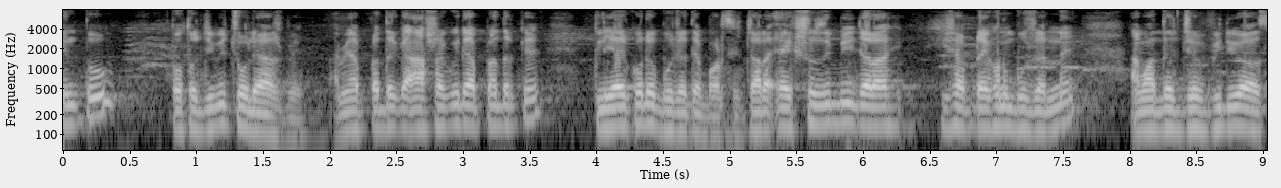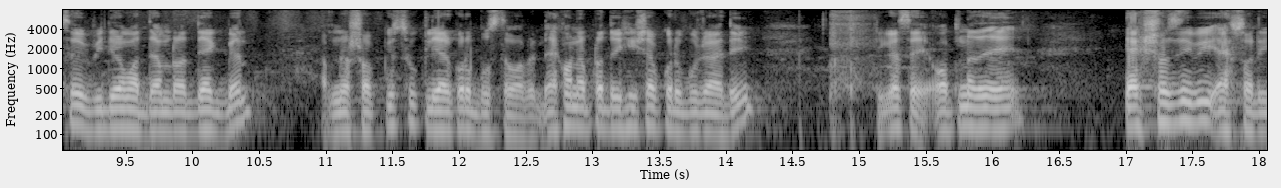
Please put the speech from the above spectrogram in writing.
কিন্তু তত জিবি চলে আসবে। আমি আপনাদেরকে আশা করি আপনাদেরকে ক্লিয়ার করে বোঝাতে পারছি। যারা একশো জিবি যারা হিসাবটা এখনও বুঝেন নেই, আমাদের যে ভিডিও আছে ভিডিওর মাধ্যমে আমরা দেখবেন, আপনারা সব কিছু ক্লিয়ার করে বুঝতে পারবেন। এখন আপনাদের হিসাব করে বোঝায় দিই। ঠিক আছে? আপনাদের একশো জিবি সরি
